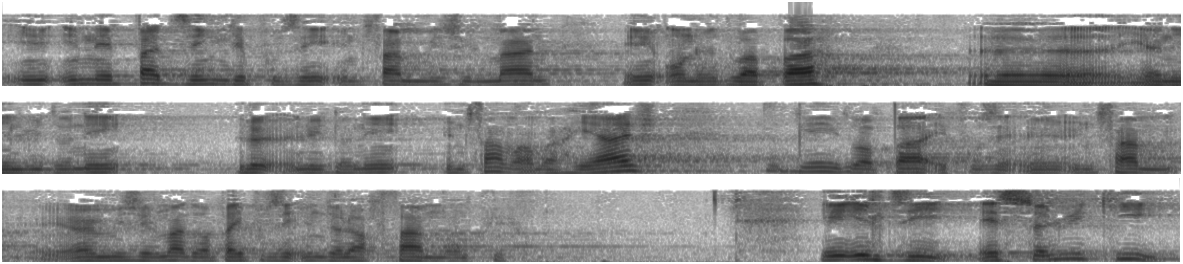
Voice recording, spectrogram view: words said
il, n'est pas digne d'épouser une femme musulmane. Et on ne doit pas euh, lui donner lui donner une femme en mariage. Ou bien il doit pas épouser une femme un musulman ne doit pas épouser une de leurs femmes non plus. Et il dit, et celui qui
